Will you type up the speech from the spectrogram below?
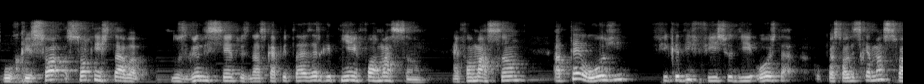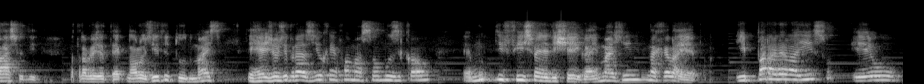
porque só, só quem estava nos grandes centros, nas capitais, era que tinha informação. A informação, até hoje, fica difícil de. Hoje, tá, o pessoal diz que é mais fácil, de, através da tecnologia e tudo, mas tem regiões do Brasil que a informação musical é muito difícil ainda de chegar. Imagine naquela época. E, paralelo a isso, eu,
